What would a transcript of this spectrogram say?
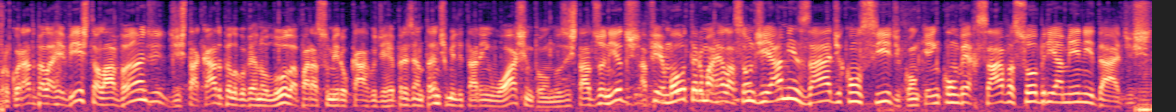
Procurado pela revista Lavande, destacado pelo governo Lula para assumir o cargo de representante militar em Washington, nos Estados Unidos, afirmou ter uma relação de amizade com Cid, com quem conversava sobre amenidades.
